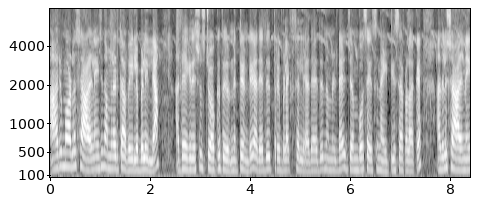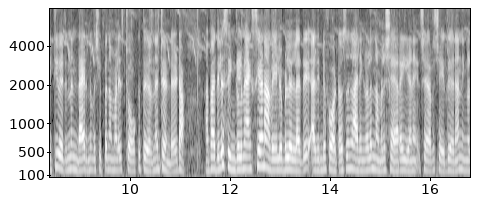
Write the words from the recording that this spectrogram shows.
ആ ഒരു മോഡൽ ഷാളിനേജ് നമ്മളടുത്ത് അവൈലബിൾ ഇല്ല. അത് ഏകദേശം സ്റ്റോക്ക് തീർന്നിട്ടുണ്ട്. അതായത് ത്രിബിൾ എക്സ് അല്ലേ അതായത് നമ്മളുടെ ജംബോ സൈസ് നൈറ്റീസൊക്കെ അതിൽ ഷാൾനൈറ്റി വരുന്നുണ്ടായിരുന്നു. പക്ഷേ ഇപ്പോൾ നമ്മൾ സ്റ്റോക്ക് തീർന്നിട്ടുണ്ട് കേട്ടോ. അപ്പോൾ അതിൽ സിംഗിൾ മാക്സിയാണ് അവൈലബിൾ ഉള്ളത്. അതിന്റെ ഫോട്ടോസും കാര്യങ്ങളും നമ്മൾ ഷെയർ ചെയ്യണേ ഷെയർ ചെയ്തു തരാം. നിങ്ങൾ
